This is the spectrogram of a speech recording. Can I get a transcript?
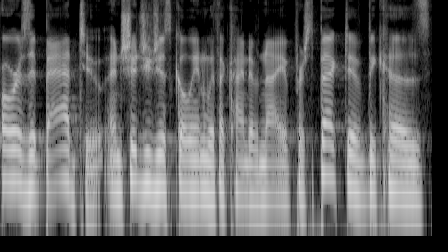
or is it bad to? And should you just go in with a kind of naive perspective because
